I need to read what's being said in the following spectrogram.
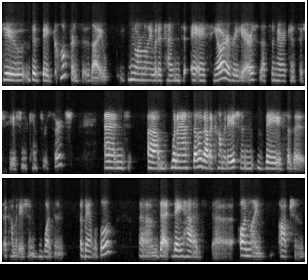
do the big conferences. I normally would attend AACR every year, so that's the American Association of Cancer Research. And um, when I asked them about accommodation, they said that accommodation wasn't available, um, that they had uh, online options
